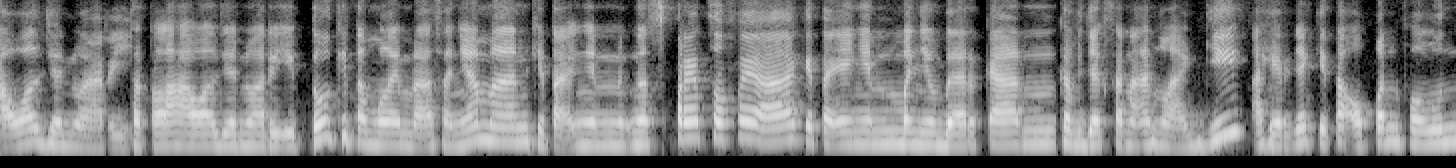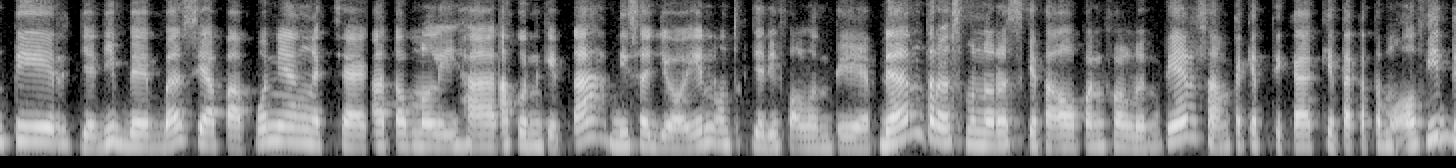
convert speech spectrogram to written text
awal Januari. Setelah awal Januari itu kita mulai merasa nyaman, kita ingin nge-spread software, kita ingin menyebarkan kebijaksanaan lagi, akhirnya kita open volunteer. Jadi bebas siapa pun yang ngecek atau melihat akun kita bisa join untuk jadi volunteer. Dan terus menerus kita open volunteer sampai ketika kita ketemu OVD,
